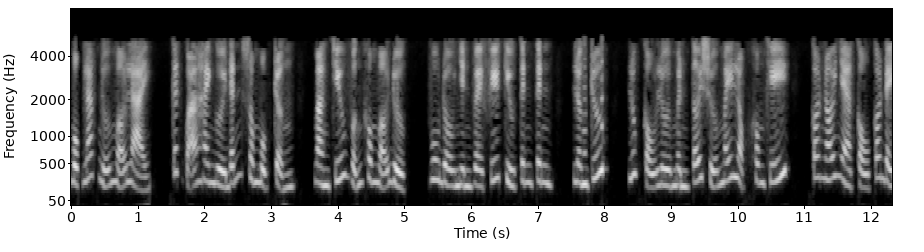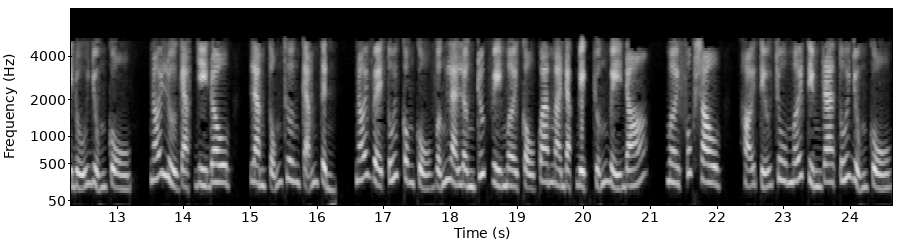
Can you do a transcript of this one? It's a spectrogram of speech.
một lát nữa mở lại, kết quả hai người đánh xong một trận, màn chiếu vẫn không mở được, Vu Đồ nhìn về phía Kiều Tinh Tinh, lần trước, lúc cậu lừa mình tới sửa máy lọc không khí, có nói nhà cậu có đầy đủ dụng cụ, nói lừa gạt gì đâu, làm tổn thương cảm tình, nói về túi công cụ vẫn là lần trước vì mời cậu qua mà đặc biệt chuẩn bị đó, 10 phút sau, hỏi Tiểu Chu mới tìm ra túi dụng cụ,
